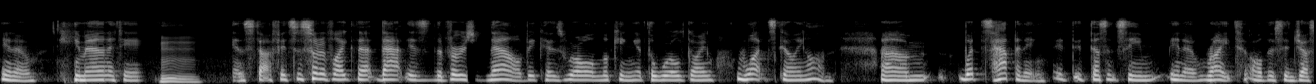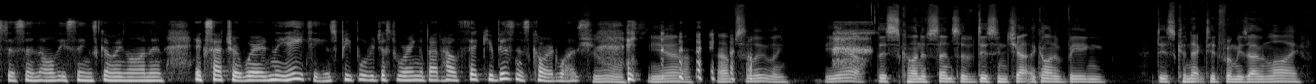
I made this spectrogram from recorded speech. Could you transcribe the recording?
you know, humanity Mm. And stuff. It's sort of like that. That is the version now because we're all looking at the world, going, "What's going on? Um, what's happening? It, it doesn't seem, you know, right. All this injustice and all these things going on, and etc. Where in the '80s, people were just worrying about how thick your business card was. Sure. Yeah. absolutely. Yeah. This kind of sense of disenchantment, kind of being disconnected from his own life.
